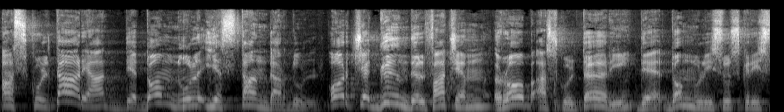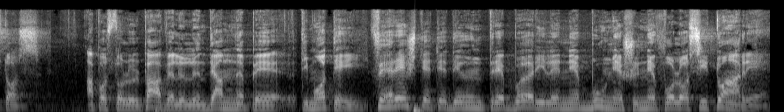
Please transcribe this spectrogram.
Ascultarea de Domnul e standardul. Orice gând îl facem rob ascultării de Domnul Isus Hristos. Apostolul Pavel îl îndeamnă pe Timotei, ferește-te de întrebările nebune și nefolositoare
